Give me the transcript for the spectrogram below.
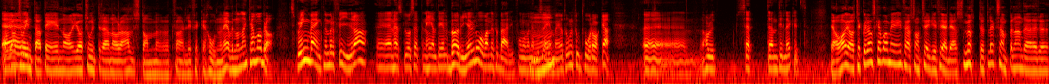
Och Eh. jag tror inte att det är några, jag tror inte är några alls de eh, kvalifikationerna. Även om den kan vara bra. Springbank nummer 4. En häst du har sett en hel del. Börjar ju lovande för Berg får man väl ändå Mm. säga. Men jag tror den tog två raka. Eh, har du sett den tillräckligt? Ja, jag tycker den ska vara med ungefär som tredje, fjärde Jag Mötte till exempel den där eh,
